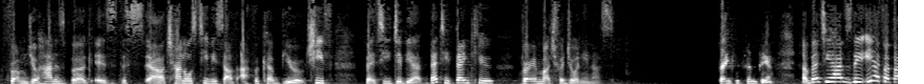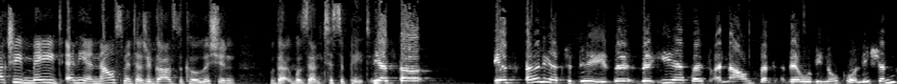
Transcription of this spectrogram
from Johannesburg is the uh, Channels TV South Africa Bureau Chief, Betty Dibia. Betty, thank you very much for joining us. Thank you, Cynthia. Now, Betty, has the EFF actually made any announcement as regards the coalition that was anticipated? Yes, uh, yes. Earlier today, the, the EFF announced that there will be no coalition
